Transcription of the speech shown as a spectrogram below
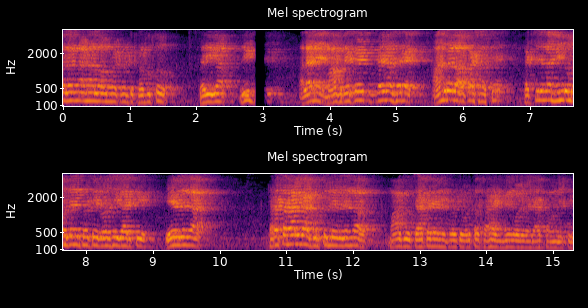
తెలంగాణలో ఉన్నటువంటి ప్రభుత్వం సరిగా ట్రీట్ అలానే మాకు రేపైనా సరే ఆంధ్రలో అవకాశం వస్తే ఖచ్చితంగా నిండు హృదయంతో రోషి గారికి ఏ విధంగా తరతరాలుగా గుర్తుండే విధంగా మాకు చేతనైనటువంటి వృత్త సహాయం మేము కూడా చేస్తామని చెప్పి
